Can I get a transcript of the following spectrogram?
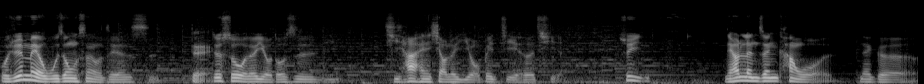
我觉得没有无中生有这件事，对，就所有的有都是其他很小的有被结合起来，所以你要认真看我那个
